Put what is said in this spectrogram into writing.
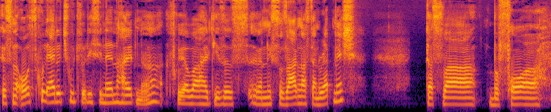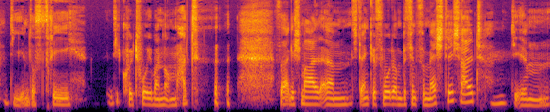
ist eine Oldschool-Attitude, würde ich sie nennen halt. Ne? Früher war halt dieses, wenn du nicht so sagen hast, dann rap nicht. Das war bevor die Industrie die Kultur übernommen hat, sage ich mal. Ähm, ich denke, es wurde ein bisschen zu mächtig halt. Mhm. Die ähm,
